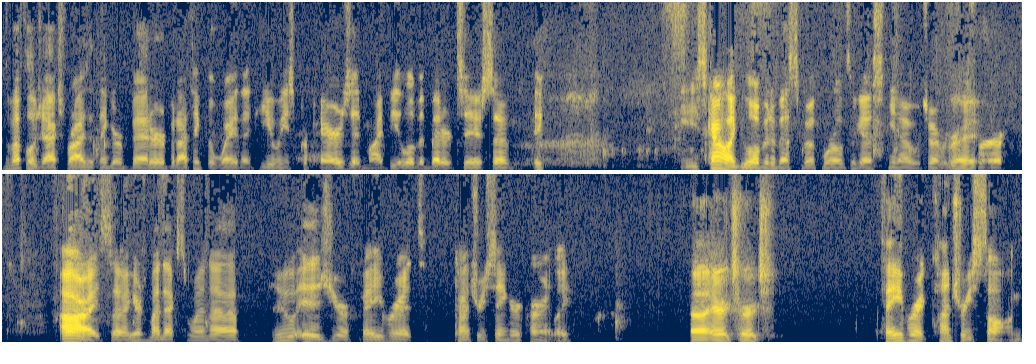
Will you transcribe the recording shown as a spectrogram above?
the Buffalo Jacks fries I think are better, but I think the way that Huey's prepares it might be a little bit better too. So it, it's kind of like a little bit of best of both worlds, I guess. You know, whichever you Right. prefer. All right, so here's my next one. Uh, who is your favorite country singer currently? Uh, Eric Church, Favorite country song?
